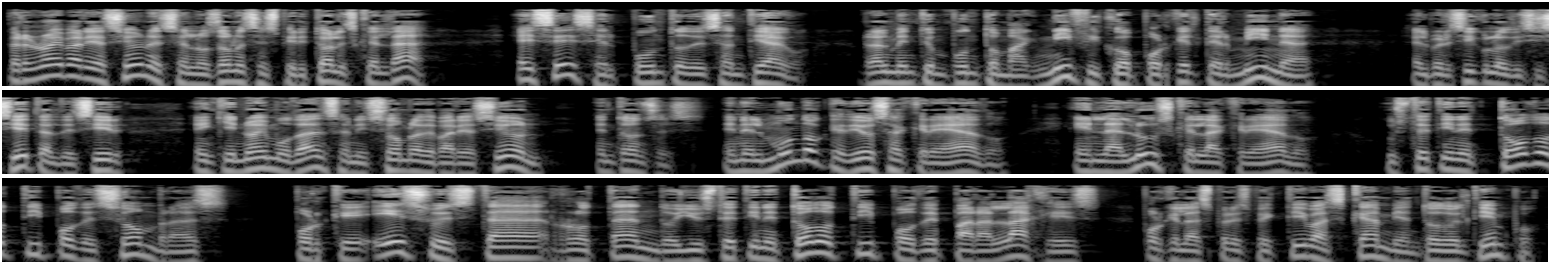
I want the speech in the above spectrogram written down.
pero no hay variaciones en los dones espirituales que Él da. Ese es el punto de Santiago. Realmente un punto magnífico porque él termina el versículo 17 al decir, en quien no hay mudanza ni sombra de variación. Entonces, en el mundo que Dios ha creado, en la luz que Él ha creado, usted tiene todo tipo de sombras porque eso está rotando y usted tiene todo tipo de paralajes porque las perspectivas cambian todo el tiempo.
